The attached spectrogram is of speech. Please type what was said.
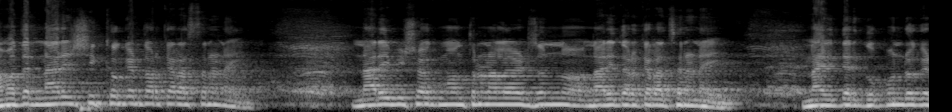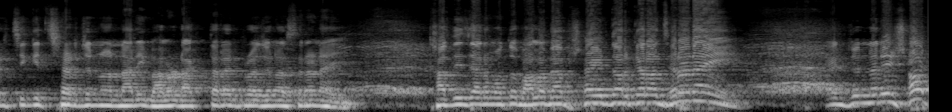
আমাদের নারী শিক্ষকের দরকার আছে না নাই? নারী বিষয়ক মন্ত্রণালয়ের জন্য নারী দরকার আছে না নাই? নারীদের গোপন রোগের চিকিৎসার জন্য নারী ভালো ডাক্তারের প্রয়োজন আছে না নাই? খাদিজার মতো ভালো ব্যবসায়ীর দরকার আছে না নাই? একজন নারী সব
